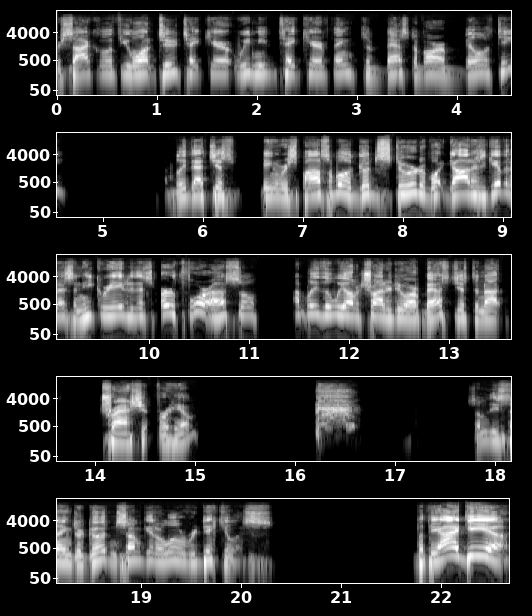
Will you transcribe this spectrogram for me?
recycle if you want to. Take care. We need to take care of things to best of our ability. I believe that's just being responsible, a good steward of what God has given us, and He created this earth for us. So I believe that we ought to try to do our best just to not trash it for Him. some of these things are good, and some get a little ridiculous. But the idea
